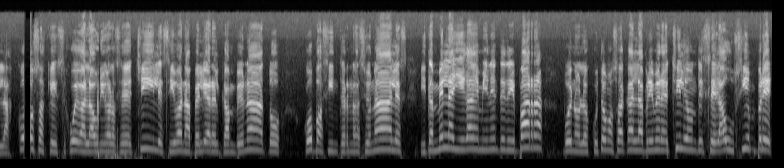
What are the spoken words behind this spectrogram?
las cosas que se juega la Universidad de Chile, si van a pelear el campeonato, copas internacionales y también la llegada eminente de Parra. Bueno, lo escuchamos acá en la Primera de Chile, donde la U siempre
